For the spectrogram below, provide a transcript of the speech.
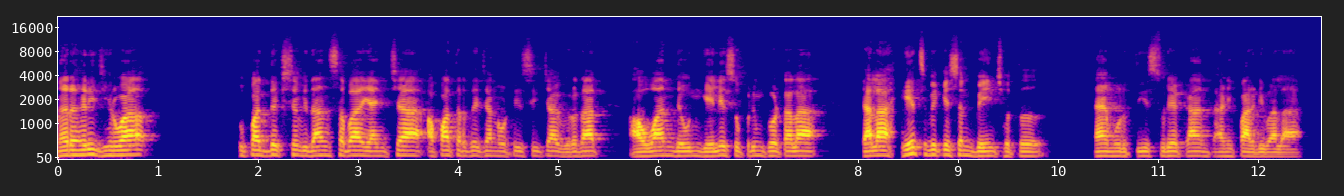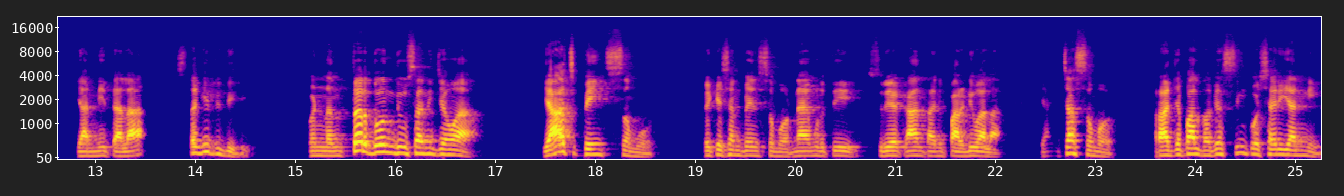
नरहरी झिरवाळ उपाध्यक्ष विधानसभा यांच्या अपात्रतेच्या नोटिसीच्या विरोधात आव्हान देऊन गेले सुप्रीम कोर्टाला. त्याला हेच वेकेशन बेंच होतं. न्यायमूर्ती सूर्यकांत आणि पार्डीवाला यांनी त्याला स्थगिती दिली. पण नंतर दोन दिवसांनी जेव्हा याच बेंच समोर वेकेशन बेंच समोर न्यायमूर्ती सूर्यकांत आणि पार्डीवाला यांच्या समोर राज्यपाल भगतसिंग कोश्यारी यांनी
